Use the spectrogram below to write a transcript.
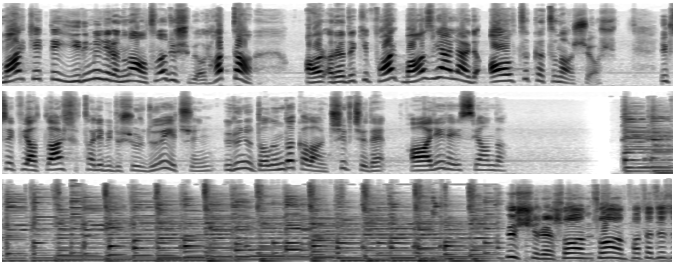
markette 20 liranın altına düşmüyor. Hatta ar- aradaki fark bazı yerlerde 6 katını aşıyor. Yüksek fiyatlar talebi düşürdüğü için ürünü dalında kalan çiftçi de haliyle isyanda. 3 lira soğan, soğan, patates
